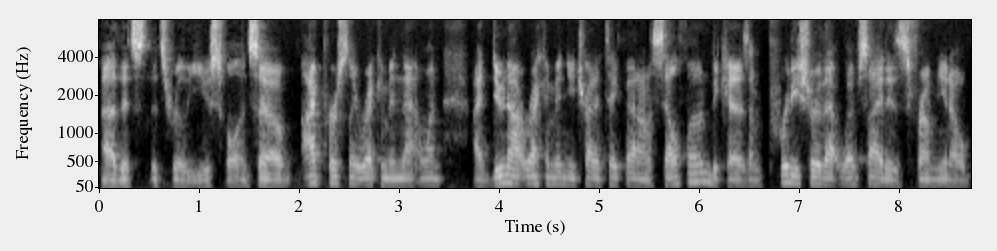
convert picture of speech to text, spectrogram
uh, that's that's really useful. And so, I personally recommend that one. I do not recommend you try to take that on a cell phone because I'm pretty sure that website is from you know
